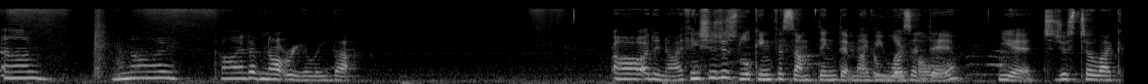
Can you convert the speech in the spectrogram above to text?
Um. No, kind of not really, but. Oh, I don't know. I think she's just looking for something that Like maybe wasn't there. Yeah, to just to like,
